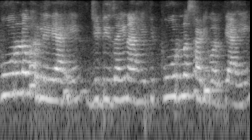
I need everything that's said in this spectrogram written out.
पूर्ण भरलेली आहे. जी डिझाईन आहे ती पूर्ण साडीवरती आहे.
